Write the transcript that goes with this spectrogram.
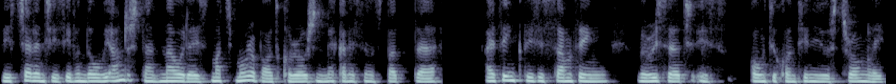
these challenges, even though we understand nowadays much more about corrosion mechanisms. But uh, I think this is something where research is going to continue strongly.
